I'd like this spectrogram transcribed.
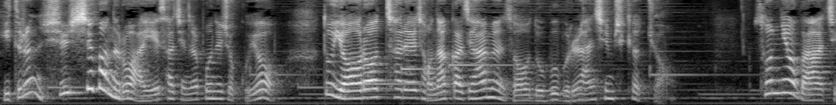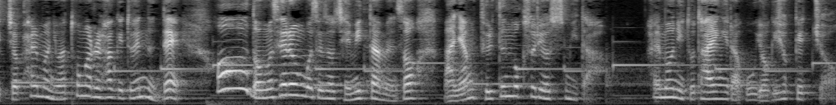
이들은 실시간으로 아이의 사진을 보내줬고요. 또 여러 차례 전화까지 하면서 노부부를 안심시켰죠. 손녀가 직접 할머니와 통화를 하기도 했는데, 어, 너무 새로운 곳에서 재밌다면서 마냥 들뜬 목소리였습니다. 할머니도 다행이라고 여기셨겠죠.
